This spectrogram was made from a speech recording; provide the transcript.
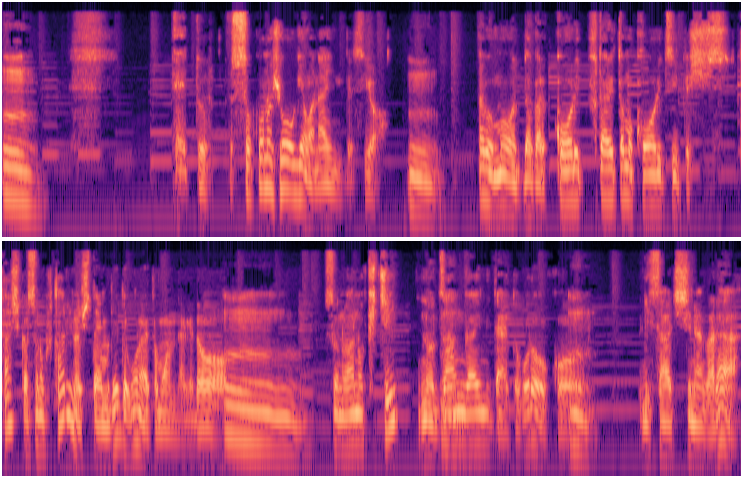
うん。えっと、そこの表現はないんですよ。うん。多分もう、だから凍り、二人とも凍りついてし、確かその二人の死体も出てこないと思うんだけど、うん。そのあの基地の残骸みたいなところをこう、うん。リサーチしながら、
